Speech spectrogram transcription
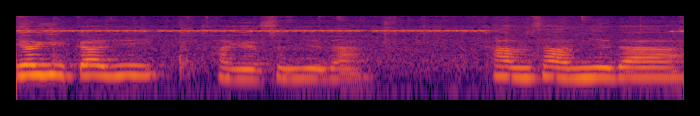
여기까지 하겠습니다. 감사합니다.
